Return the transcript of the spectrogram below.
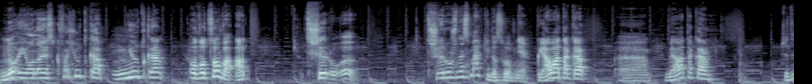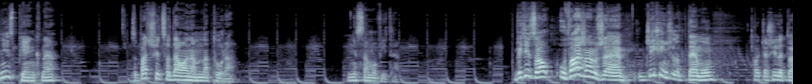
No i ona jest kwasiutka, miutka, owocowa, a trzy, e, trzy różne smaki dosłownie. Biała taka, e, biała taka, czy to nie jest piękne? Zobaczcie, co dała nam natura. Niesamowite. Wiecie co? Uważam, że 10 lat temu, chociaż ile to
